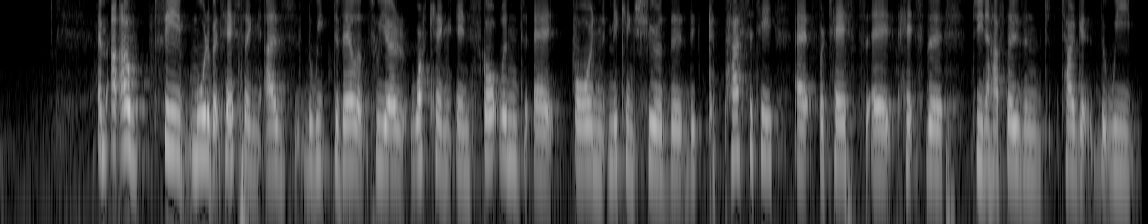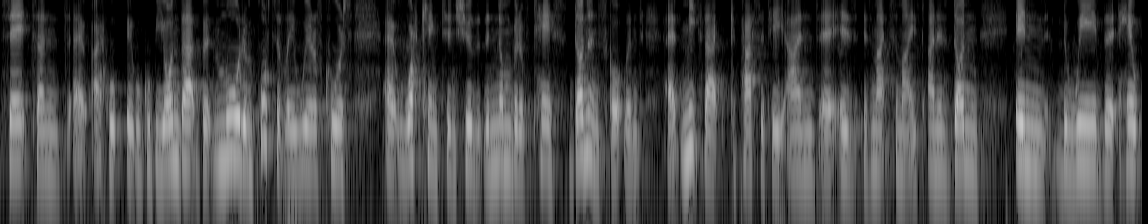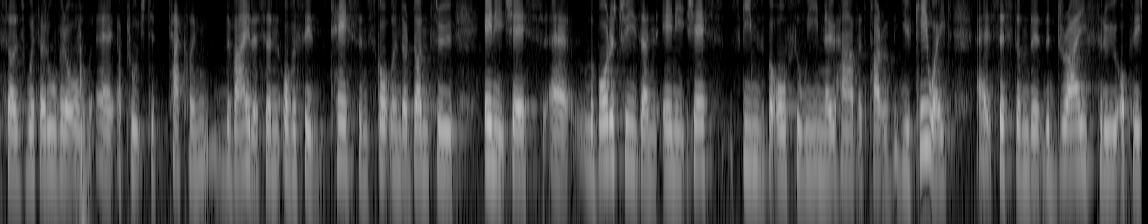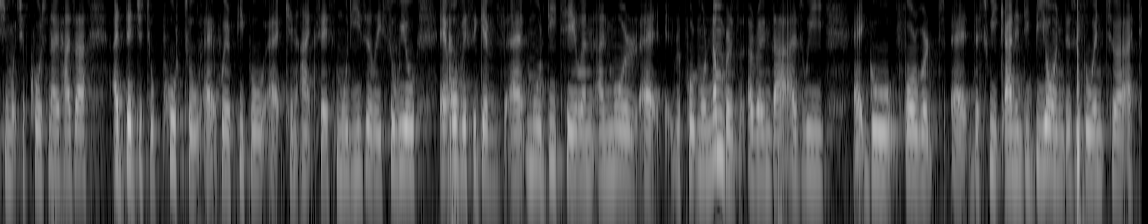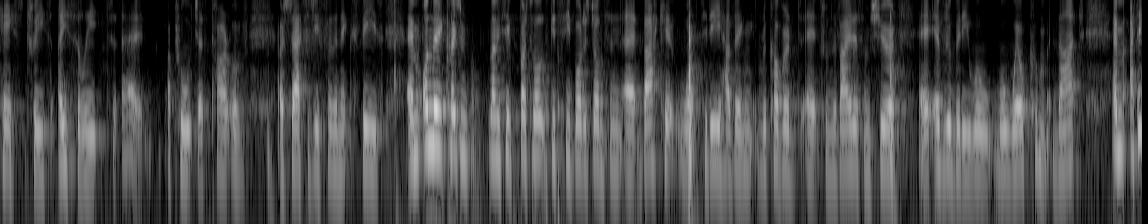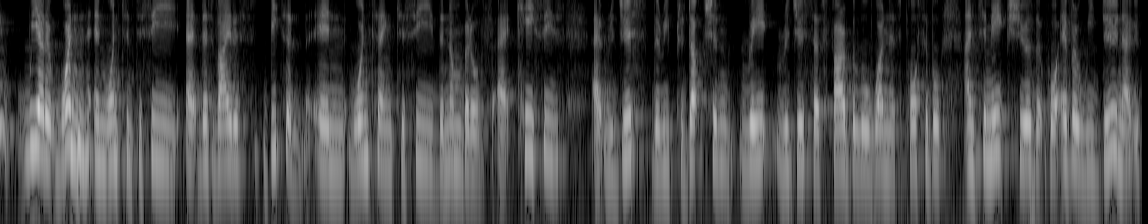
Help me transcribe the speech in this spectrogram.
Um, I'll say more about testing as the week develops. We are working in Scotland uh, on making sure the the capacity uh, for tests uh, hits the 3,500 target that we set, and uh, I hope it will go beyond that. But more importantly, we're of course uh, working to ensure that the number of tests done in Scotland uh, meets that capacity and uh, is, is maximised and is done in the way that helps us with our overall uh, approach to tackling the virus. And obviously, tests in Scotland are done through NHS uh, laboratories and NHS schemes, but also we now have, as part of the UK-wide uh, system, the, the drive-through operation, which of course now has a, a digital portal uh, where people uh, can access more easily. So we'll uh, obviously give uh, more detail and, and more uh, report more numbers around that as we uh, go forward uh, this week and indeed beyond as we go into a, a test, trace, isolate uh, approach as part of our strategy for the next phase. Um, on the question, let me say, first of all, it's good to see Boris Johnson uh, back at work today, having recovered uh, from the virus. I'm sure uh, everybody will, will welcome that. Um, I think we are at one in wanting to see uh, this virus beaten, in wanting to see the number of uh, cases uh, reduce, the reproduction rate reduce as far below one as possible, and to make sure that whatever we do now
